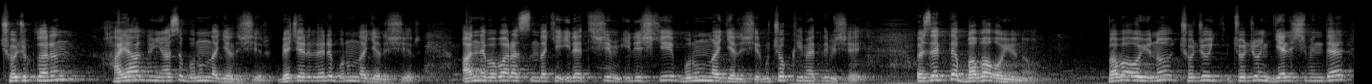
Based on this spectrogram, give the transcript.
Çocukların hayal dünyası bununla gelişir. Becerileri bununla gelişir. Anne baba arasındaki iletişim, ilişki bununla gelişir. Bu çok kıymetli bir şey. Özellikle baba oyunu. Baba oyunu çocuğu, çocuğun gelişiminde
